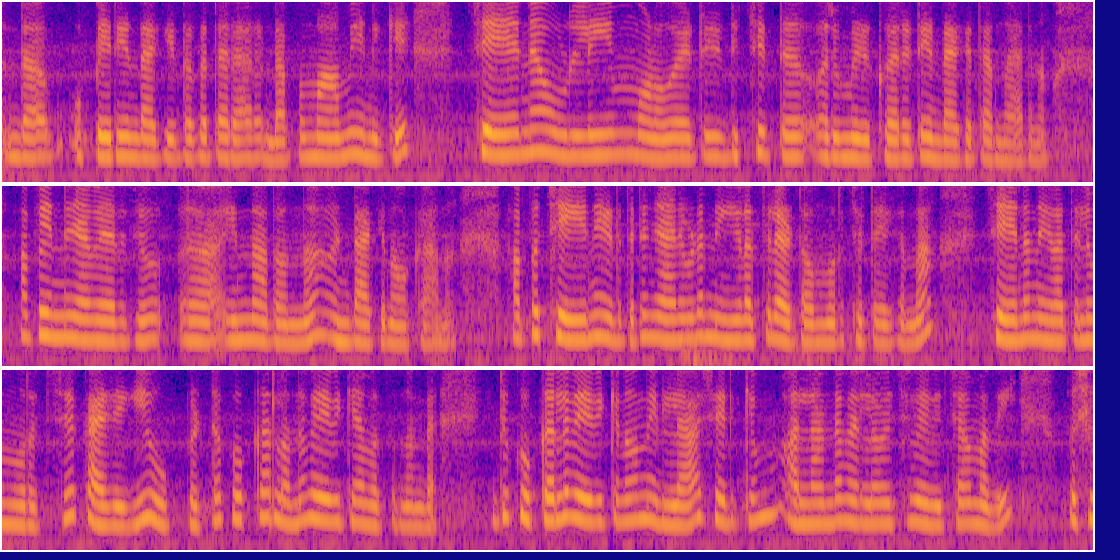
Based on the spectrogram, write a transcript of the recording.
എന്താ ഉപ്പേരി ഉണ്ടാക്കിയിട്ടൊക്കെ തരാറുണ്ട്. അപ്പോൾ മാമി എനിക്ക് ചേന ഉള്ളിയും മുളകുമായിട്ട് ഇടിച്ചിട്ട് ഒരു മെഴുക്ക് വരട്ടി ഉണ്ടാക്കി തന്നായിരുന്നു. അപ്പോൾ ഇന്ന് ഞാൻ വിചാരിച്ചു ഇന്ന് അതൊന്ന് ഉണ്ടാക്കി നോക്കാമെന്ന് അപ്പോൾ ചേന എടുത്തിട്ട് ഞാനിവിടെ നീളത്തിലാട്ടോ മുറിച്ചിട്ടേക്കുന്ന. ചേന നീളത്തിൽ മുറിച്ച് കഴുകി ഉപ്പിട്ട് കുക്കറിലൊന്ന് വേവിക്കാൻ വെക്കുന്നുണ്ട്. ഇത് കുക്കറിൽ വേവിക്കണമെന്നില്ല ശരിക്കും അല്ലാണ്ട് വെള്ളമൊഴിച്ച് വേവിച്ചാൽ മതി. പക്ഷെ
